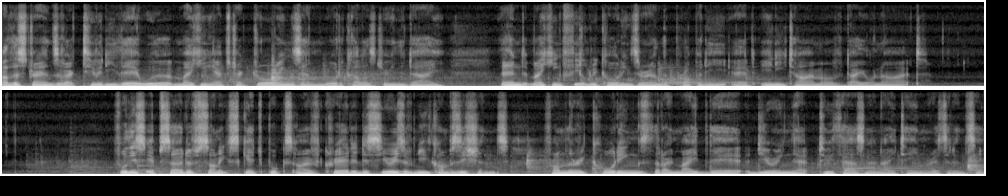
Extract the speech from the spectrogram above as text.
Other strands of activity there were making abstract drawings and watercolours during the day, and making field recordings around the property at any time of day or night. For this episode of Sonic Sketchbooks, I've created a series of new compositions from the recordings that I made there during that 2018 residency.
